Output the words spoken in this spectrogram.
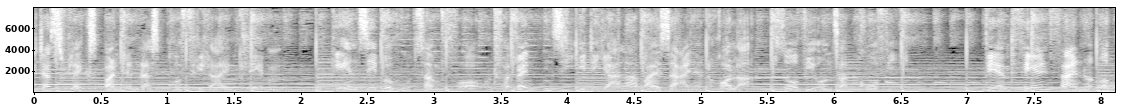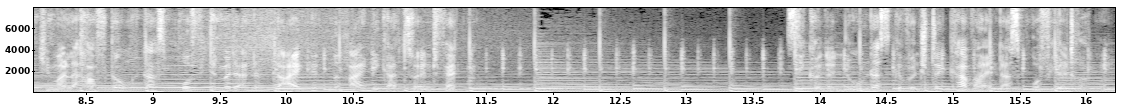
Sie das Flexband in das Profil einkleben. Gehen Sie behutsam vor und verwenden Sie idealerweise einen Roller, so wie unser Profi. Wir empfehlen für eine optimale Haftung, das Profil mit einem geeigneten Reiniger zu entfetten. Sie können nun das gewünschte Cover in das Profil drücken.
